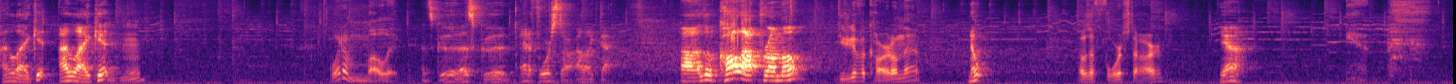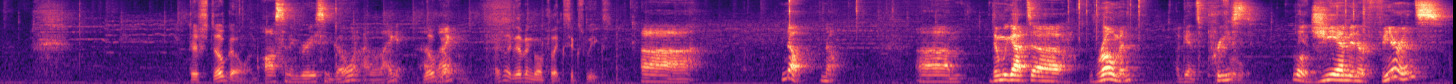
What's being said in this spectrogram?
I like it. I like it. Mm -hmm. What a mullet. That's good. That's good. And a four star. I like that. Uh, a little call out promo. Did you have a card on that? Nope. That was a four star. Yeah. Yeah. They're still going. Austin and Grayson going. I like it. I They'll like go. it. I feel like they've been going for like six weeks. Uh, no, no. Um, then we got uh, Roman against Priest. little GM interference.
